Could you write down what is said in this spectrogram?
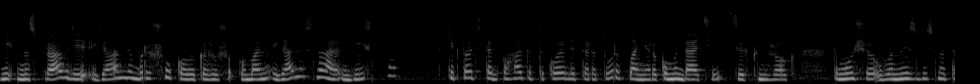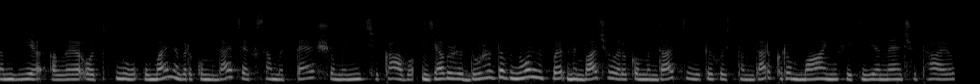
І насправді я не брешу, коли кажу, що у мене я не знаю, дійсно Тіктоці так багато такої літератури в плані рекомендацій цих книжок, тому що вони, звісно, там є. Але от ну у мене в рекомендаціях саме те, що мені цікаво. І я вже дуже давно не не бачила рекомендацій якихось там дарк романів, які я не читаю.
